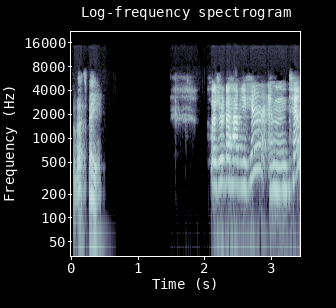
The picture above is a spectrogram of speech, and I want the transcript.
So that's me. Pleasure to have you here. And Tim?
